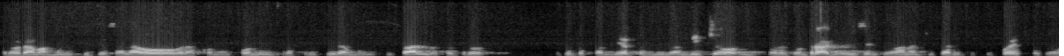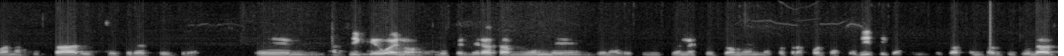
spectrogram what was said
programas municipios a la obra, con el Fondo de Infraestructura Municipal, los otros, otros candidatos ni lo han dicho, por el contrario, dicen que van a quitar el presupuesto, que van a ajustar, etcétera, etcétera. Eh, así que bueno, dependerá también de, las definiciones que tomen las otras fuerzas políticas, en este caso en particular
